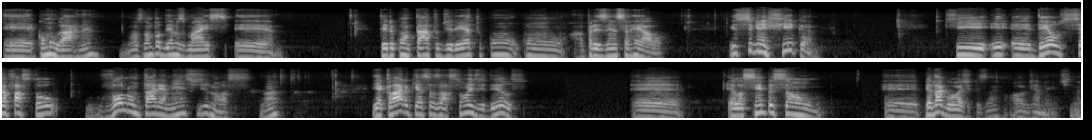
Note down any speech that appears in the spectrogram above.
é, comungar, né? Nós não podemos mais é, ter contato direto com, com a presença real. Isso significa que é, Deus se afastou voluntariamente de nós. Né? E é claro que essas ações de Deus, é, elas sempre são é, pedagógicas, né? obviamente. Né?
